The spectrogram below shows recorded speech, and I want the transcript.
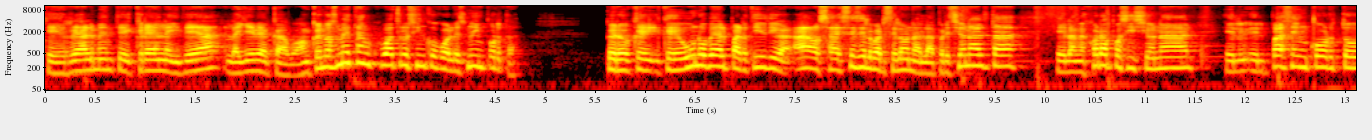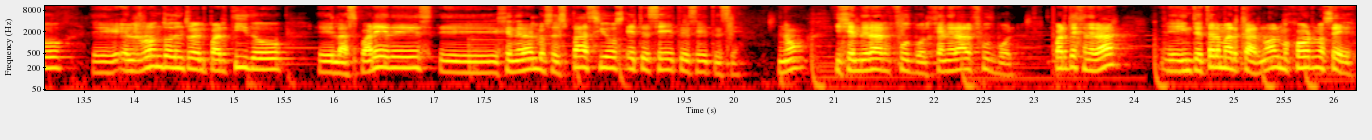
que realmente crea en la idea, la lleve a cabo. Aunque nos metan 4 o 5 goles, no importa pero que, uno vea el partido y diga, ah, o sea, ese es el Barcelona, la presión alta, eh, la mejora posicional, el, pase en corto, eh, el rondo dentro del partido, eh, las paredes, generar los espacios, etc, etc, etc, ¿no? Y generar fútbol, generar fútbol. Aparte de generar, intentar marcar, ¿no? A lo mejor, no sé,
